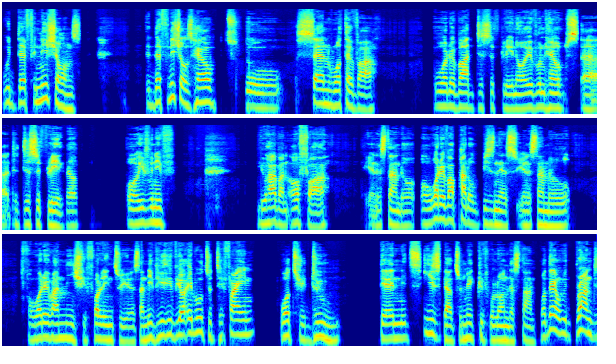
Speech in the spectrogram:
with definitions, the definitions help to sell whatever whatever discipline or even helps uh, the discipline or even if you have an offer you understand or, or whatever part of business you understand or, or whatever niche you fall into you understand? If, you, if you're able to define what you do then it's easier to make people understand. But then with brand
